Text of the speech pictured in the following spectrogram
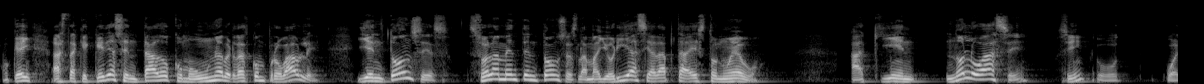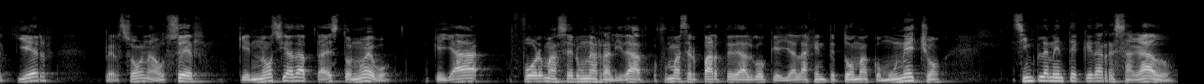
¿Ok? Hasta que quede asentado como una verdad comprobable. Y entonces, solamente entonces, la mayoría se adapta a esto nuevo. A quien no lo hace, ¿sí? O cualquier persona o ser que no se adapta a esto nuevo, que ya forma ser una realidad o forma ser parte de algo que ya la gente toma como un hecho, simplemente queda rezagado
